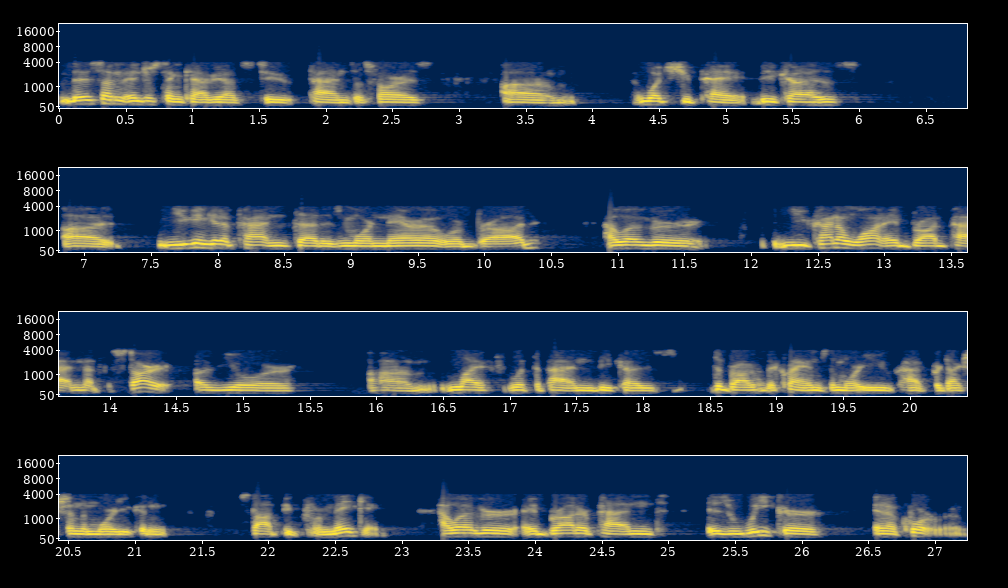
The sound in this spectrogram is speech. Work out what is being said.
there's some interesting caveats to patents as far as um, what you pay because uh, you can get a patent that is more narrow or broad. However, you kind of want a broad patent at the start of your um, life with the patent because the broader the claims, the more you have protection, the more you can stop people from making. However, a broader patent is weaker in a courtroom.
